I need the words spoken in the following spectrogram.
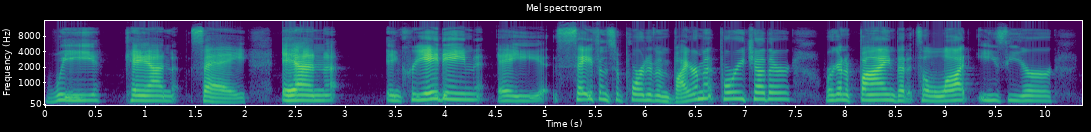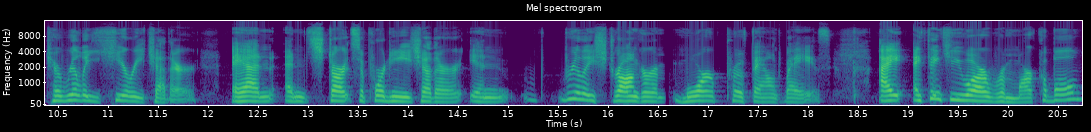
we can say. And in creating a safe and supportive environment for each other, we're going to find that it's a lot easier to really hear each other and and start supporting each other in really stronger more profound ways. I I think you are remarkable.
